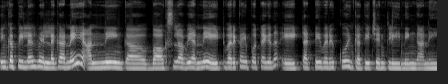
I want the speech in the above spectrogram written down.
ఇంకా పిల్లలు వెళ్ళగానే అన్నీ ఇంకా బాక్స్లు అవి అన్నీ ఎయిట్ వరకు అయిపోతాయి కదా. ఎయిట్ థర్టీ వరకు ఇంకా కిచెన్ క్లీనింగ్ కానీ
